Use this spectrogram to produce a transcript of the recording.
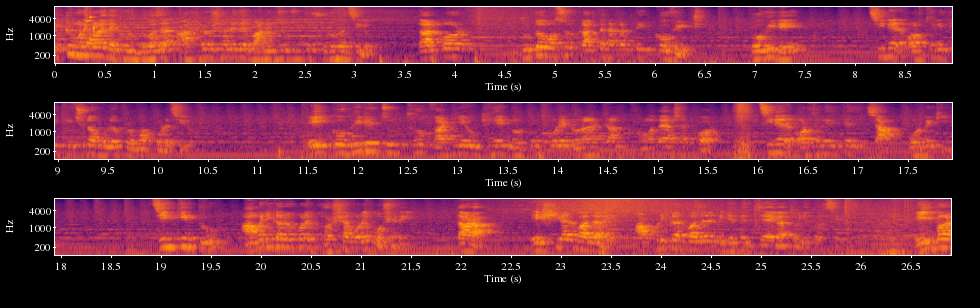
একটু মনে করে দেখুন দু হাজার আঠারো সালে যে বাণিজ্য যুদ্ধ শুরু হয়েছিল, তারপর দুটো বছর কাটতে না কাটতেই কোভিড। কোভিডে চীনের অর্থনীতি কিছুটা হলেও প্রভাব পড়েছিল। এই কোভিডের যুদ্ধ কাটিয়ে উঠে নতুন করে ডোনাল্ড ট্রাম্প ক্ষমতায় আসার পর চীনের অর্থনীতিতে চাপ পড়বে কি? চীন কিন্তু আমেরিকার উপরে ভরসা করে বসে নেই। তারা এশিয়ার বাজারে, আফ্রিকার বাজারে নিজেদের জায়গা তৈরি করছে। এইবার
